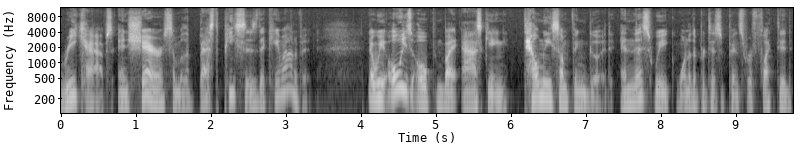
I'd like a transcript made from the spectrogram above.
recaps and share some of the best pieces that came out of it. Now, we always open by asking, Tell me something good. And this week, one of the participants reflected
